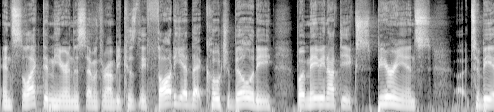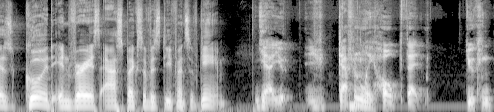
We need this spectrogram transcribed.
and select him here in the seventh round because they thought he had that coachability, but maybe not the experience uh, to be as good in various aspects of his defensive game. Yeah, you you definitely hope that you can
